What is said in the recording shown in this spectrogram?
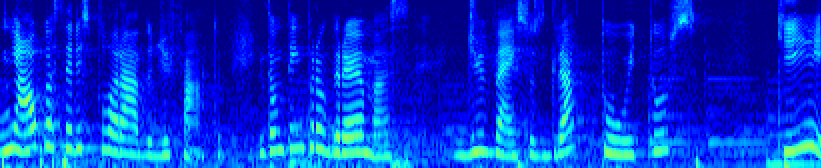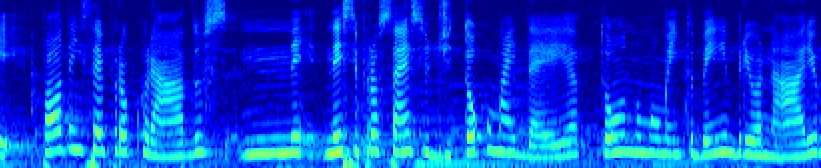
em algo a ser explorado de fato? Então, tem programas diversos gratuitos que podem ser procurados nesse processo de tô com uma ideia, tô num momento bem embrionário,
